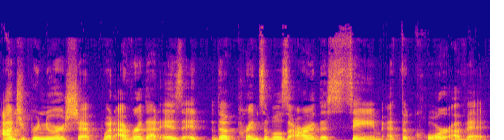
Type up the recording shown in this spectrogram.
entrepreneurship, whatever that is. It, the principles are the same at the core of it.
